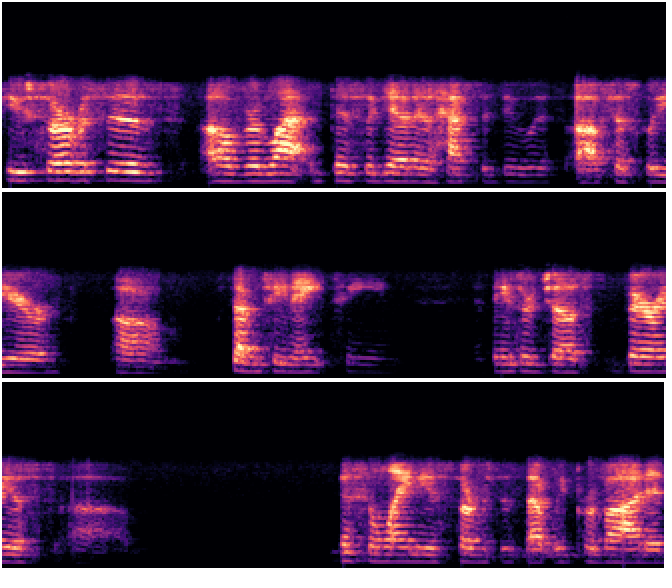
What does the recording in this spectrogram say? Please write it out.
few services overlap. This again, it has to do with uh, fiscal year um, 17, 18, and these are just various um, miscellaneous services that we provided.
